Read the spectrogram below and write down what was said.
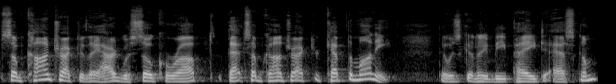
subcontractor they hired was so corrupt, that subcontractor kept the money that was going to be paid to Eskom.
